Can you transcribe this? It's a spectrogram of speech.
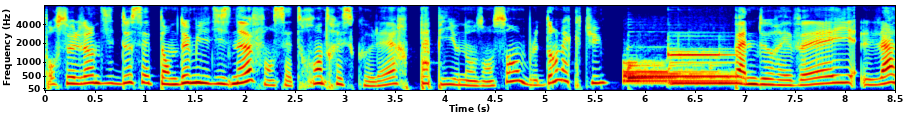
Pour ce lundi 2 septembre 2019, en cette rentrée scolaire, papillonnons ensemble dans l'actu panne de réveil, la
